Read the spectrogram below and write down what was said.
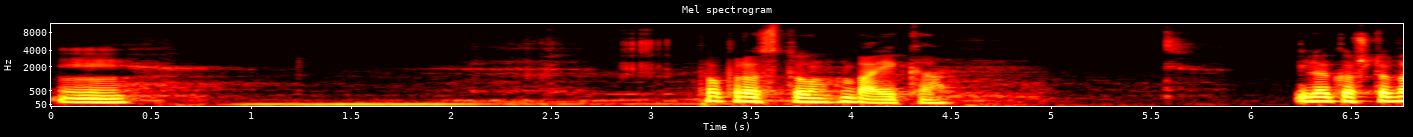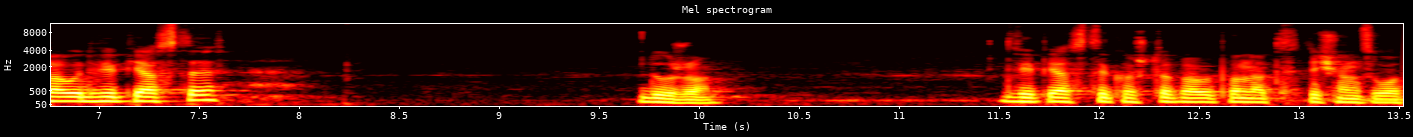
I po prostu bajka. Ile kosztowały dwie piasty? Dużo. Dwie piasty kosztowały ponad 1000 zł.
